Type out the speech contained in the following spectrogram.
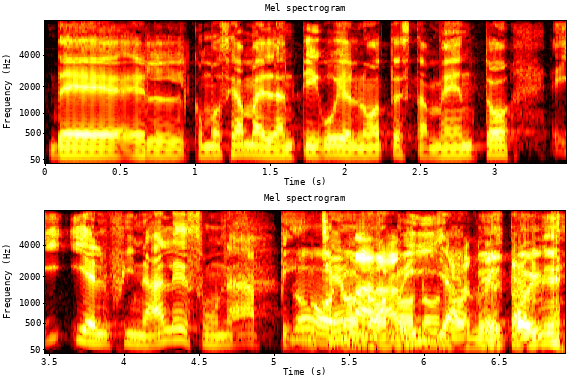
de el, ¿cómo se llama? El Antiguo y el Nuevo Testamento. Y, y el final es una pinche maravilla, también.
